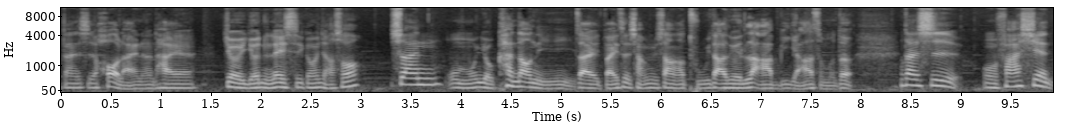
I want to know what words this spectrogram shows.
但是后来呢，他就有点类似跟我讲说，虽然我们有看到你在白色墙壁上涂一大堆蜡笔啊什么的，但是我发现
